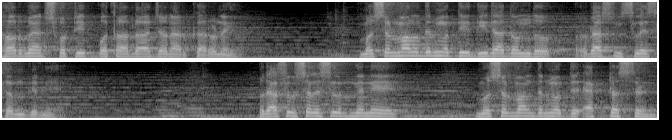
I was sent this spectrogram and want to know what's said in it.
ধর্মের সঠিক কথা না জানার কারণে মুসলমানদের মধ্যে দ্বিধাদ্বন্দ্ব রাসুল সাল্লাহ ইসলামকে নিয়ে। রাসুল সাল্লাহ ইসলামকে নিয়ে মুসলমানদের মধ্যে একটা শ্রেণি,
